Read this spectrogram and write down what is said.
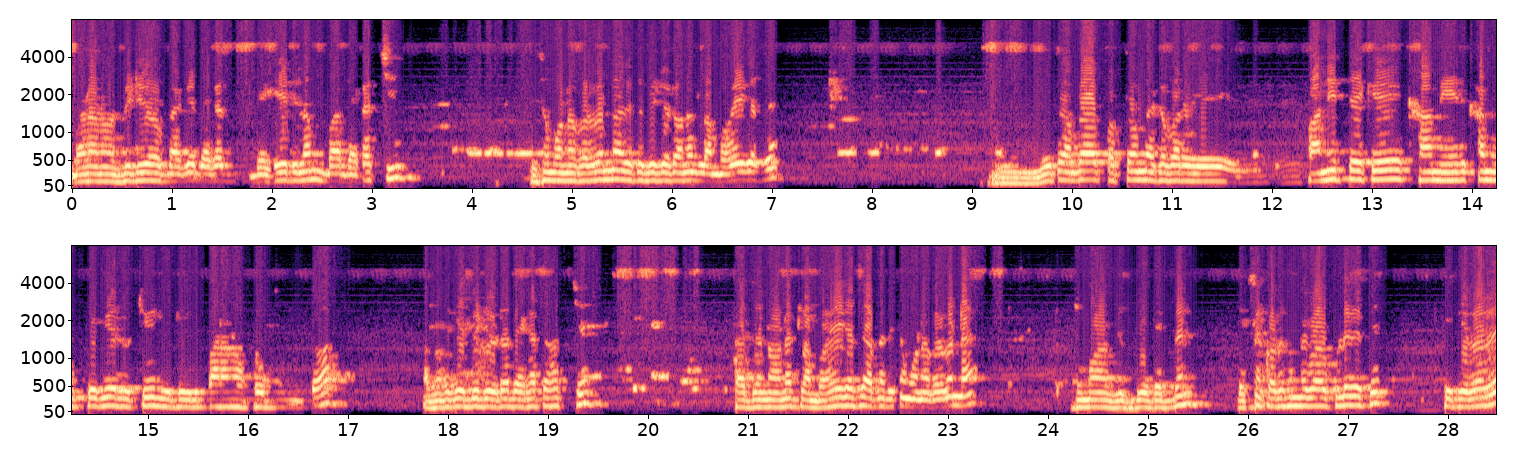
বানানোর ভিডিও আপনাকে দেখা, দেখিয়ে দিলাম বা দেখাচ্ছি। কিছু মনে করবেন না, যেহেতু ভিডিওটা অনেক লম্বা হয়ে গেছে। যেহেতু আমরা প্রথম একেবারে পানির থেকে খামির খামির থেকে রুটি রুটি বানানো পর্যন্ত আপনাদেরকে ভিডিওটা দেখাতে হচ্ছে। তার জন্য অনেক লম্বা হয়ে গেছে, আপনার কিছু মনে করবেন না। মনোযোগ দিয়ে দেখবেন। দেখছেন কত সুন্দরভাবে খুলে গেছে? ঠিক এভাবে।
